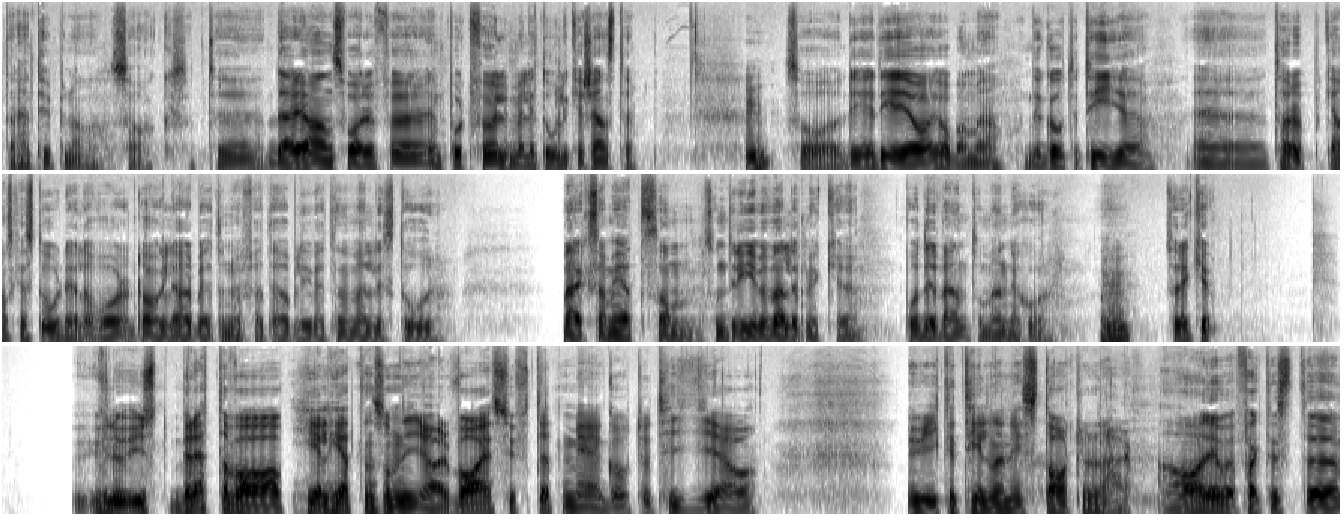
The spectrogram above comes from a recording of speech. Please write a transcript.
Den här typen av sak. Så att, eh, där är jag ansvarig för en portfölj med lite olika tjänster. Mm. Så det är det jag jobbar med. The Go to 10 eh, tar upp ganska stor del av vår dagliga arbete nu för att det har blivit en väldigt stor verksamhet som, som driver väldigt mycket både event och människor. Mm. Så det är kul. Vill du just berätta vad helheten som ni gör, vad är syftet med GoTo 10 och hur gick det till när ni startade det här? Ja, det är faktiskt eh,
